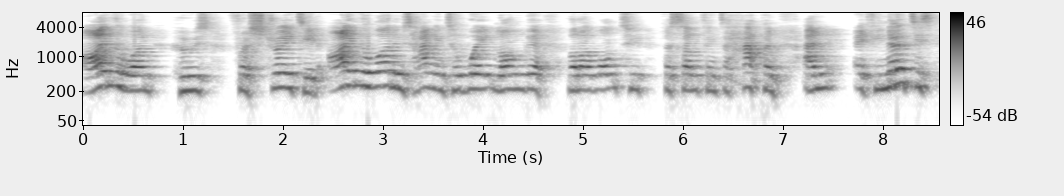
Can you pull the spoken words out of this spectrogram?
I'm the one who's frustrated. I'm the one who's having to wait longer than I want to for something to happen. And if you notice,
